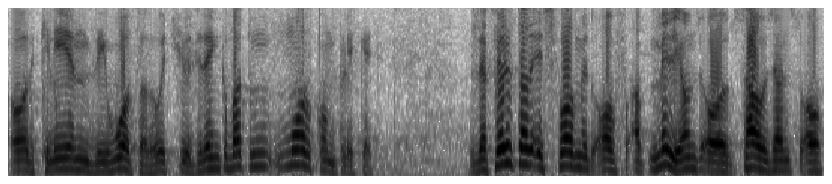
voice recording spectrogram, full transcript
or clean the water which you drink, but more complicated. The filter is formed of uh, millions or thousands of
